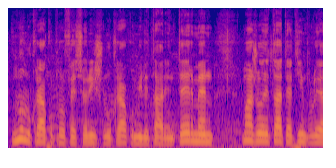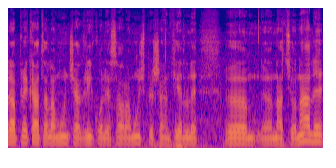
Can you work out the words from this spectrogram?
nu lucra cu profesioniști, lucra cu militari în termen, majoritatea timpului era plecată la munci agricole sau la munci pe șantierele uh, naționale,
